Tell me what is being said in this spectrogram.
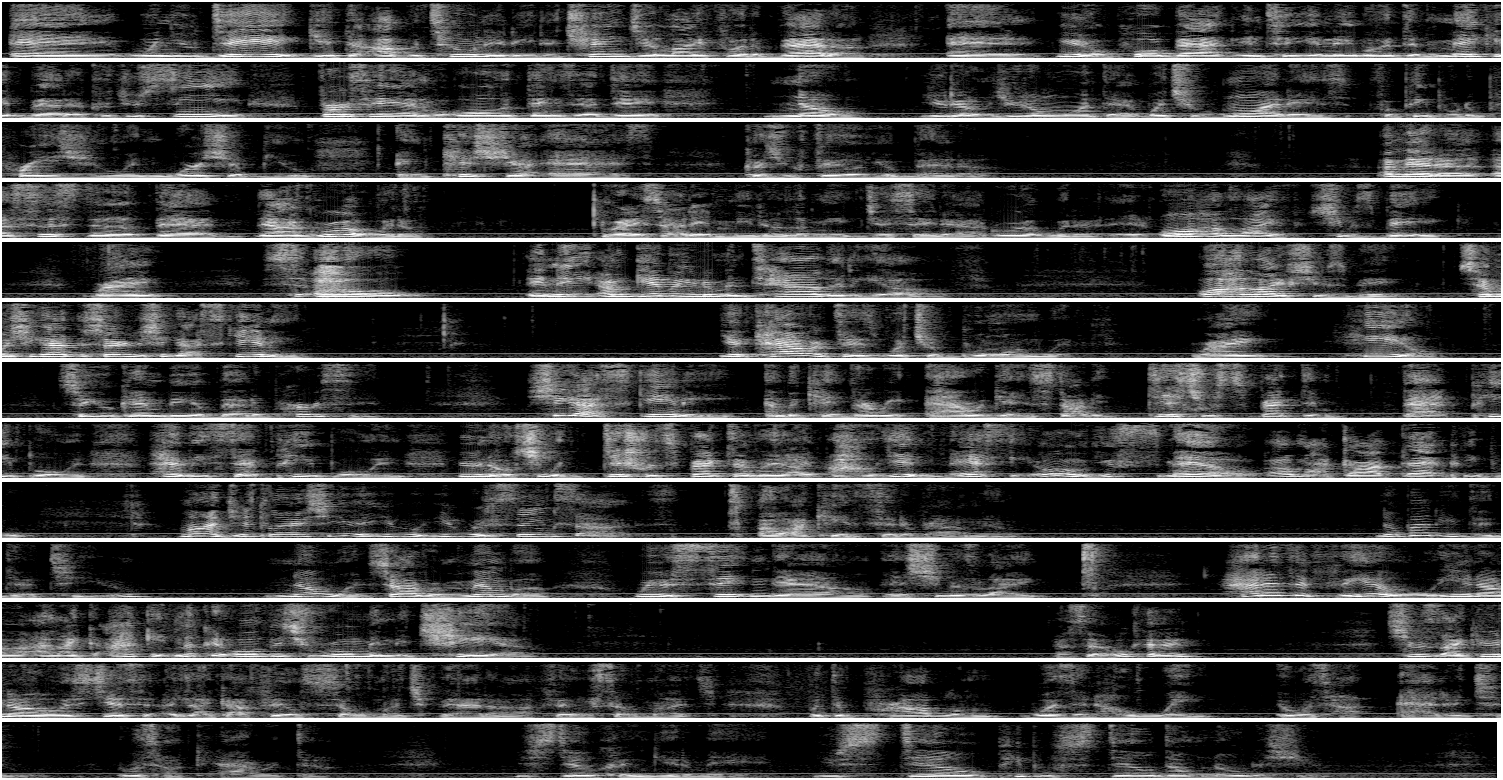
And when you did get the opportunity to change your life for the better and, you know, pour back into your neighborhood to make it better, because you've seen firsthand with all the things that did, no, you don't you don't want that. What you want is for people to praise you and worship you and kiss your ass because you feel you're better. I met a, a sister that, that I grew up with her. Right, so I didn't meet her. Let me just say that I grew up with her, and all her life she was big, right? So, and he, I'm giving you the mentality of all her life she was big. So when she got the surgery, she got skinny. Your character is what you're born with, right? Heal so you can be a better person. She got skinny and became very arrogant and started disrespecting fat people and heavy set people. And, you know, she would disrespect them like, oh, you're nasty. Oh, you smell. Oh my God, fat people. Mine, just last year, you were, you were the same size. Oh, I can't sit around now Nobody did that to you. No one. So I remember we were sitting down and she was like, how does it feel? You know, I like I can look at all this room in the chair. I said, okay. She was like, you know, it's just like I feel so much better. I feel so much. But the problem wasn't her weight. It was her attitude. It was her character. You still couldn't get a man. You still people still don't notice you.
